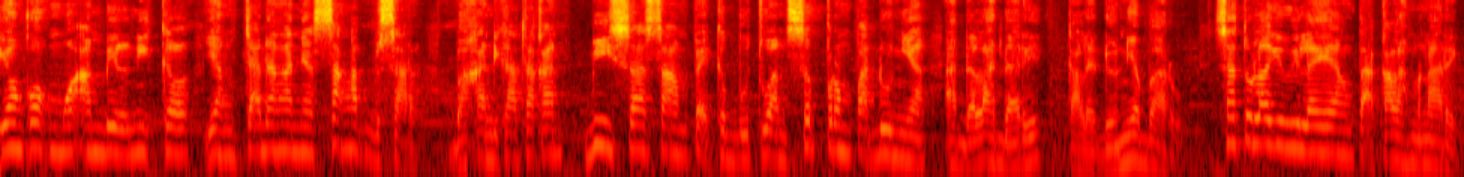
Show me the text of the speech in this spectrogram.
Tiongkok mau ambil nikel yang cadangannya sangat besar. Bahkan dikatakan bisa sampai kebutuhan seperempat dunia adalah dari Kaledonia Baru. Satu lagi wilayah yang tak kalah menarik.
